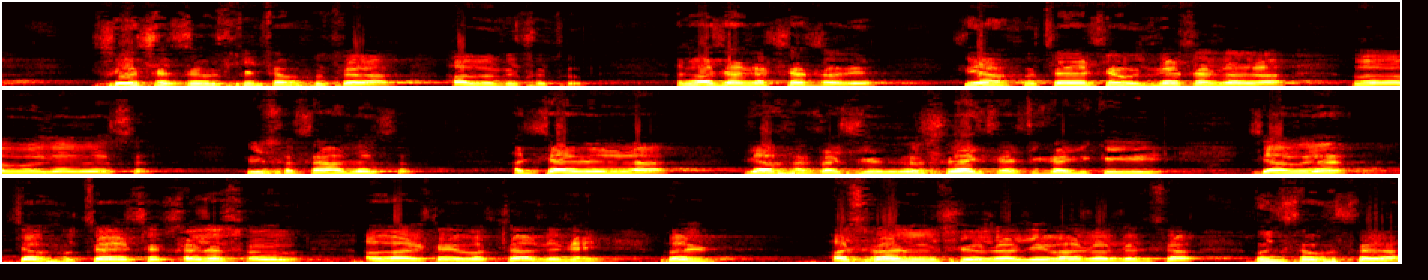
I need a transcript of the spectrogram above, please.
शिवछत्रपतींचा पुतळा हा बघत होतो. आणि माझ्या लक्षात आलं या पुतळ्याच्या उद्घाटनाला मला बोललेलं असतं मी स्वतः आलो होतो आणि त्यावेळेला ज्या प्रकारची रस्त्यांच्या ठिकाणी केली. त्यामुळे त्या पुतळ्याचं खरं स्वरूप आम्हाला काही बघता आलं नाही. पण अठरावी शिवराजे महाराजांचा उंच पुतळा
